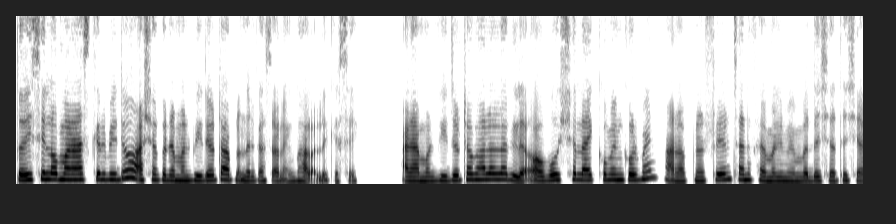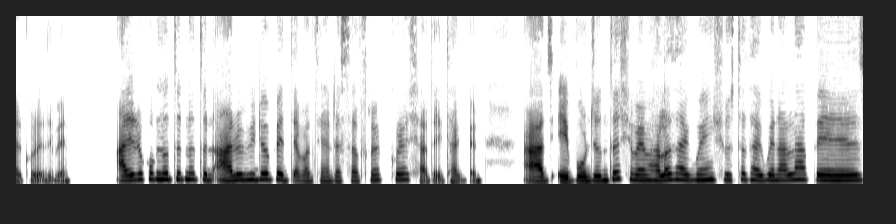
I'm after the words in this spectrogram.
তো এই ছিল আমার আজকের ভিডিও। আশা করি আমার ভিডিওটা আপনাদের কাছে অনেক ভালো লেগেছে। আর আমার ভিডিওটা ভালো লাগলে অবশ্যই লাইক কমেন্ট করবেন আর আপনার ফ্রেন্ডস অ্যান্ড ফ্যামিলি মেম্বারদের সাথে শেয়ার করে দেবেন। আর এরকম নতুন নতুন আরও ভিডিও পেতে আমার চ্যানেলটা সাবস্ক্রাইব করে সাথেই থাকবেন। আজ এই পর্যন্ত সবাই ভালো থাকবেন, সুস্থ থাকবেন, আল্লাহ হাফেজ।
